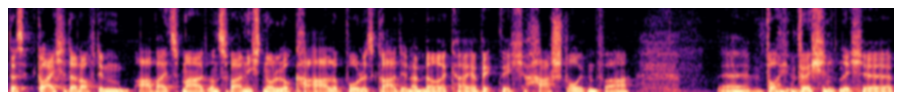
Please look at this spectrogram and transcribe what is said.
Das Gleiche dann auf dem Arbeitsmarkt und zwar nicht nur lokal, obwohl es gerade in Amerika ja wirklich haarsträubend war. Äh, wöchentliche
